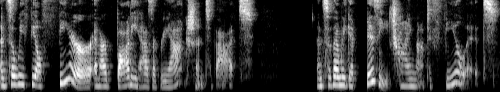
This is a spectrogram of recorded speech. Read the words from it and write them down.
And so we feel fear and our body has a reaction to that. And so then we get busy trying not to feel it.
